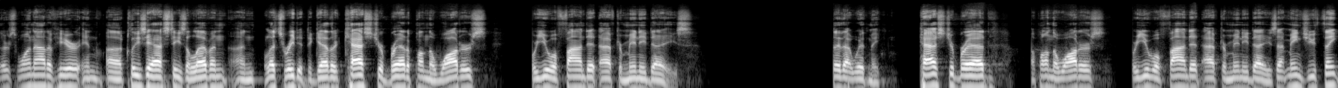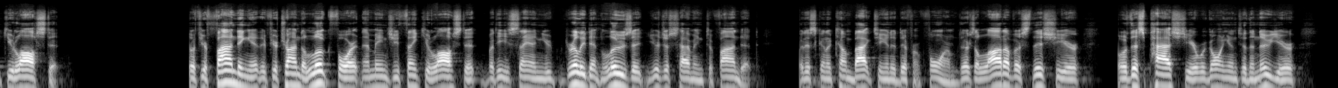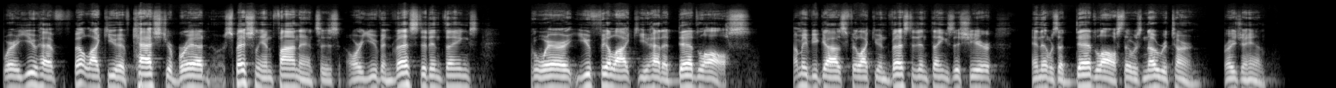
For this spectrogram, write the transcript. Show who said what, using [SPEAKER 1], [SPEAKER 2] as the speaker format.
[SPEAKER 1] There's one out of here in uh, Ecclesiastes 11, and let's read it together. Cast your bread upon the waters, where you will find it after many days. Say that with me. Cast your bread upon the waters, where you will find it after many days. That means you think you lost it. So if you're finding it, if you're trying to look for it, that means you think you lost it, but he's saying you really didn't lose it, you're just having to find it. But it's going to come back to you in a different form. There's a lot of us this year or this past year, we're going into the new year, where you have felt like you have cast your bread, especially in finances, or you've invested in things where you feel like you had a dead loss. How many of you guys feel like you invested in things this year and there was a dead loss? There was no return? Raise your hand.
